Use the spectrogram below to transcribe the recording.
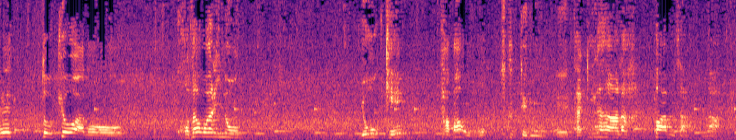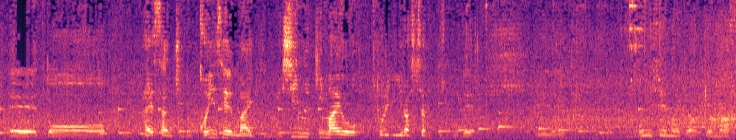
えっと今日はあのこだわりの養鶏？卵を作ってる、えー滝ヶ原ファームさんがえっと林さんちのコイン精米機の石抜き米を取りにいらっしゃるということで、えーコイン精米機を開けます。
